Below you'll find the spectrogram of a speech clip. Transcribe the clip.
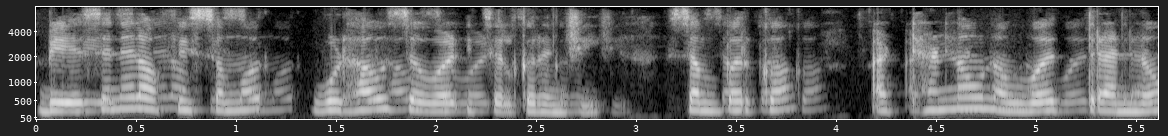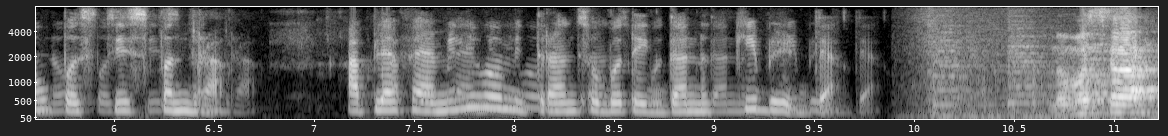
बीएसएनएल ऑफिस समोर वुड हाऊस जवळ इचलकरंजी. संपर्क अठ्ठ्याण्णव नव्वद त्र्याण्णव पस्तीस पंधरा. आपल्या फॅमिली व मित्रांसोबत एकदा नक्की भेट द्या. नमस्कार.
